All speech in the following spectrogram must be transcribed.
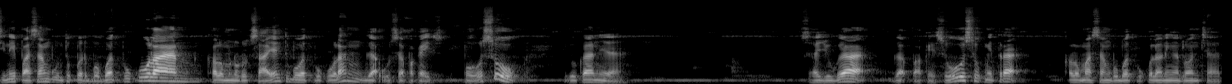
sini pasang untuk berbobot pukulan. Kalau menurut saya itu bobot pukulan nggak usah pakai pusuk, itu kan ya. Saya juga nggak pakai susuk mitra kalau masang bobot pukulan ringan loncat.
